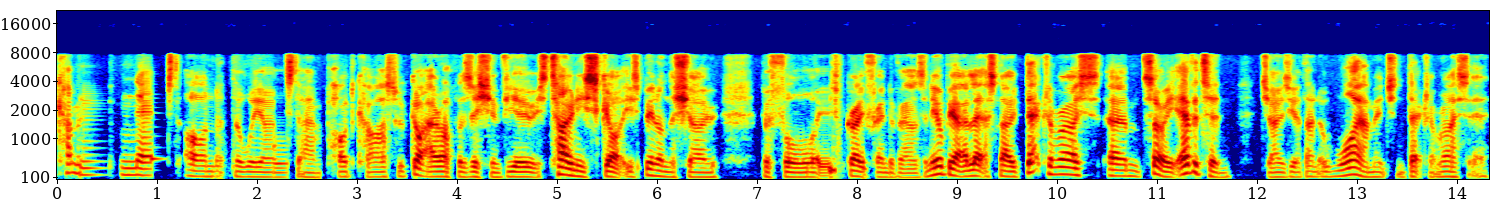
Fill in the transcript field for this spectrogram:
coming next on the We Are Stand podcast, we've got our opposition view. It's Tony Scott. He's been on the show before. He's a great friend of ours, and he'll be able to let us know. Declan Rice, um, sorry, Everton, Jonesy. I don't know why I mentioned Declan Rice here,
